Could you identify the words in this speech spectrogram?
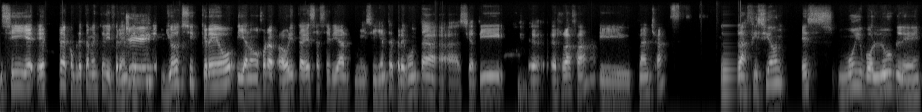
sí, e- era completamente diferente. Sí, Yo sí creo, y a lo mejor ahorita esa sería mi siguiente pregunta hacia ti, eh, Rafa y Plancha. La afición es muy voluble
